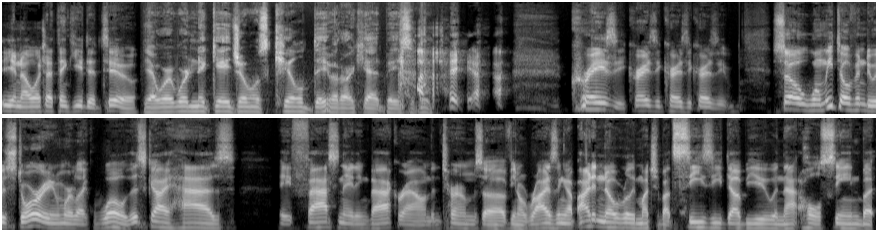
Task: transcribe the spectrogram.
you know, which I think you did too. Yeah, where, where Nick Gage almost killed David Arquette, basically. yeah. Crazy, crazy, crazy, crazy. So when we dove into his story and we're like, whoa, this guy has a fascinating background in terms of, you know, rising up. I didn't know really much about CZW and that whole scene, but,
